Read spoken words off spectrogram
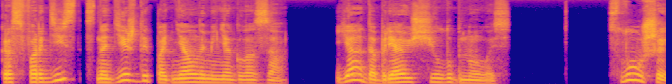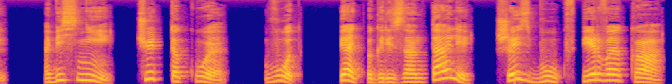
Кроссфордист с надеждой поднял на меня глаза. Я одобряюще улыбнулась. «Слушай, объясни, что это такое? Вот, пять по горизонтали, шесть букв, первая «К»,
